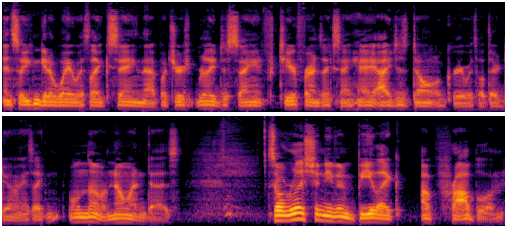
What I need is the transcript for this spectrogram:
And so you can get away with like saying that but you're really just saying it to your friends like saying hey i just don't agree with what they're doing. It's like well no no one does so it really shouldn't even be like a problem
